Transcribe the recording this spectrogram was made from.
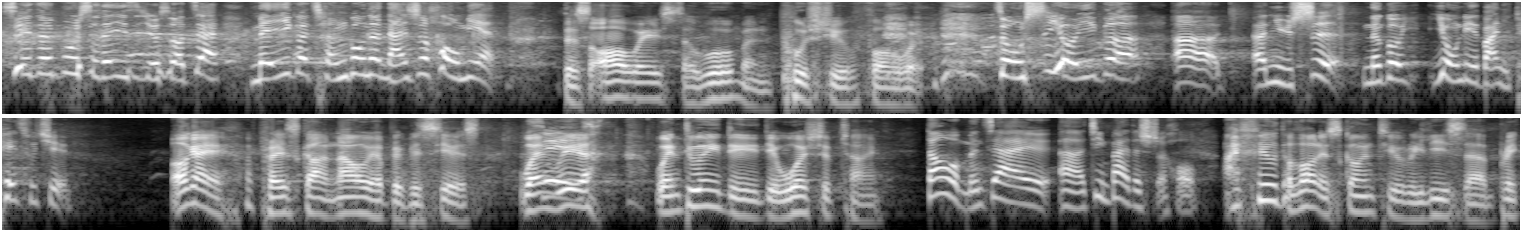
”所以这故事的意思就是说，在每一个成功的男士后面， there's always a woman push you forward. 总是有一个呃呃女士能够用力地把你推出去。 Okay, praise God. Now we have to be serious. When we are, Serious. when doing the, the worship time, 当我们在呃敬拜的时候， I feel the Lord is going to release a break,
